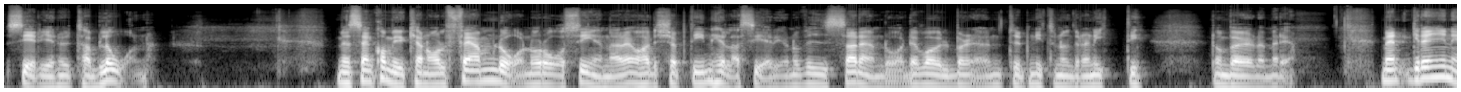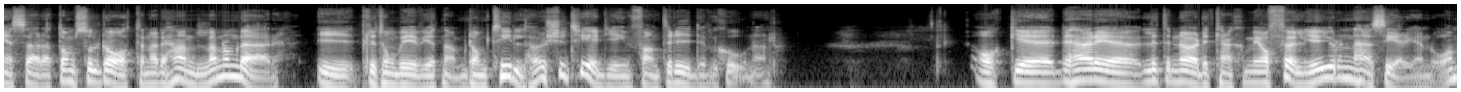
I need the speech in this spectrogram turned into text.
serien ur tablån. Men sen kom ju kanal 5 då, några år senare och hade köpt in hela serien och visade den då. Det var väl typ 1990 de började med det. Men grejen är så här att de soldaterna det handlar om där i Pluton B i Vietnam, de tillhör 23 infanteridivisionen. Och eh, det här är lite nördigt kanske, men jag följer ju den här serien då.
